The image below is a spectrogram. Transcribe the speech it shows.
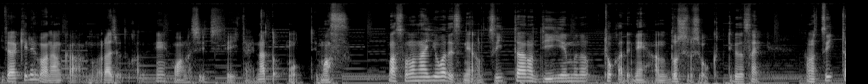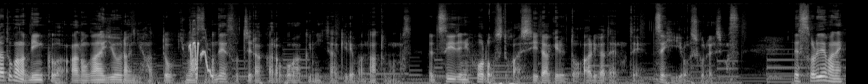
いただければなんか、あの、ラジオとかでね、お話ししていきたいなと思ってます。まあ、その内容はですね、あの、ツイッターの DM のとかでね、あの、どしどし送ってください。あの、ツイッターとかのリンクは、あの、概要欄に貼っておきますので、そちらからご確認いただければなと思います。ついでにフォローとかしていただけるとありがたいので、ぜひよろしくお願いします。で、それではね、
